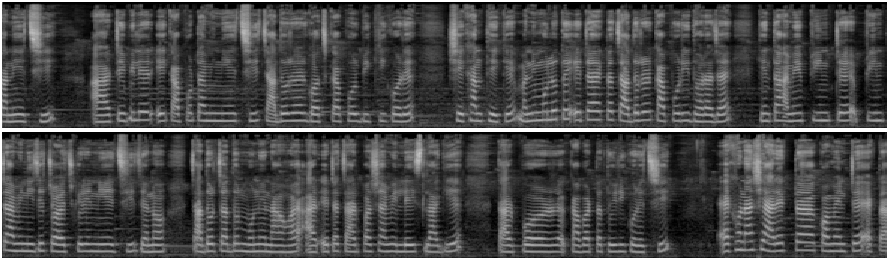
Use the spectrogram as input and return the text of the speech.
বানিয়েছি। আর টেবিলের এই কাপড়টা আমি নিয়েছি চাদরের গজ কাপড় বিক্রি করে সেখান থেকে। মানে মূলত এটা একটা চাদরের কাপড়ই ধরা যায়, কিন্তু আমি প্রিন্টে, প্রিন্টটা আমি নিজে চয়েস করে নিয়েছি যেন চাদর চাদর মনে না হয়। আর এটা চারপাশে আমি লেস লাগিয়ে তারপর কাবারটা তৈরি করেছি। এখন আসি আরেকটা কমেন্টে, একটা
